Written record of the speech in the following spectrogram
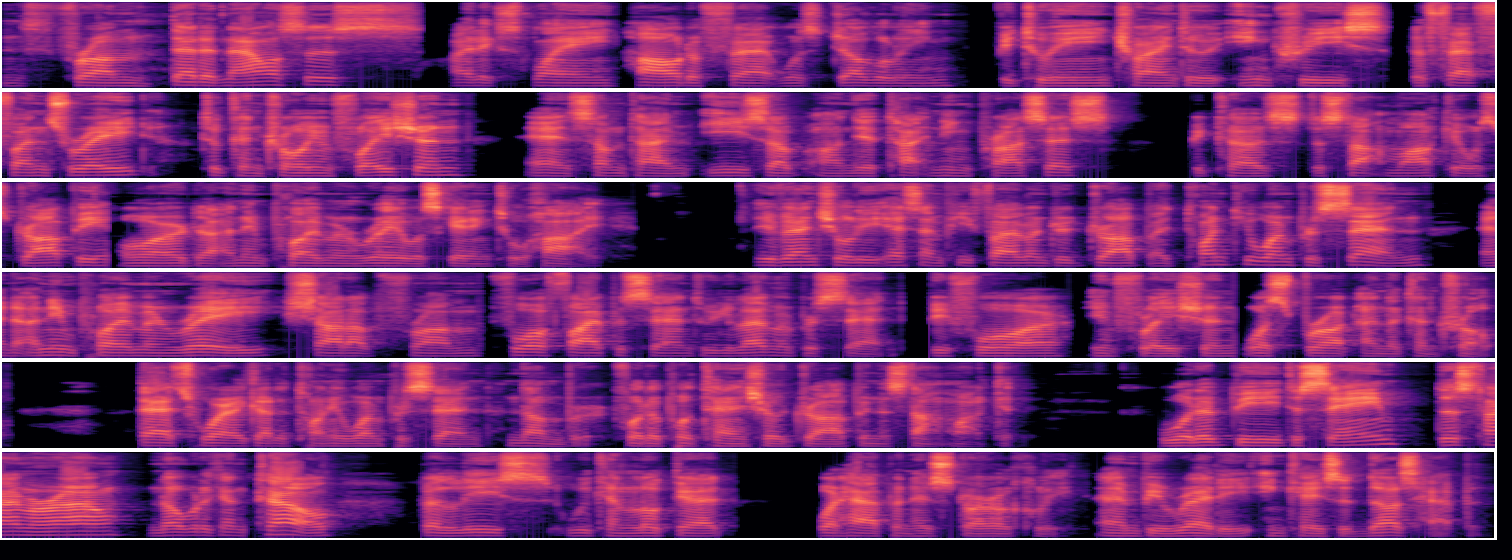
And from that analysis, I'd explain how the Fed was juggling between trying to increase the Fed funds rate to control inflation and sometimes ease up on their tightening process because the stock market was dropping or the unemployment rate was getting too high. Eventually, S&P 500 dropped by 21% and the unemployment rate shot up from 4 or 5% to 11% before inflation was brought under control. That's where I got a 21% number for the potential drop in the stock market. Would it be the same this time around? Nobody can tell, but at least we can look at what happened historically and be ready in case it does happen.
